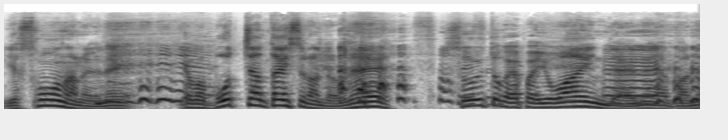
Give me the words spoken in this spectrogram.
いや、そうなのよね。やっぱ坊ちゃん体質なんだろうね。そういうとこやっぱ弱いんだよね、やっぱね。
